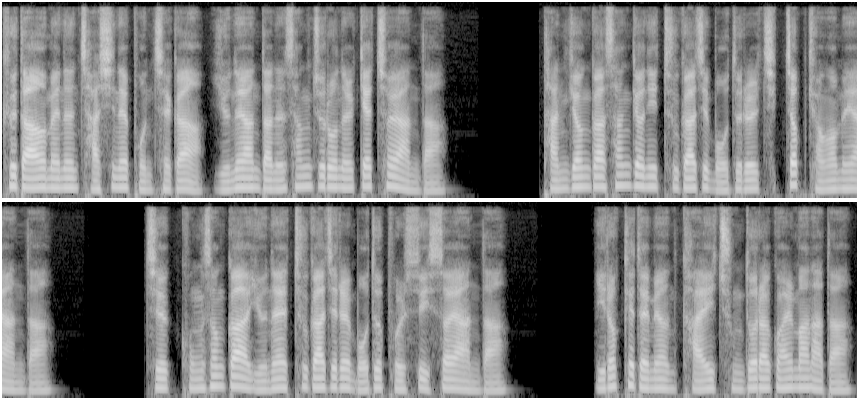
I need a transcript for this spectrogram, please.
그 다음에는 자신의 본체가 윤회한다는 상주론을 깨쳐야 한다. 단견과 상견이 두 가지 모두를 직접 경험해야 한다. 즉, 공성과 윤회 두 가지를 모두 볼 수 있어야 한다. 이렇게 되면 가히 중도라고 할 만하다.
